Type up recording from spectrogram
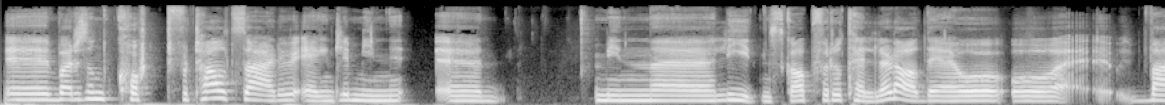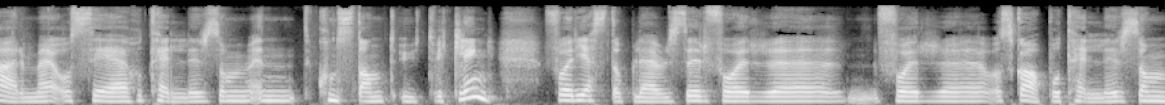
Eh, bare sånn kort fortalt så er det jo egentlig min eh, min uh, lidenskap for hoteller, da, det å, å, være med og se hoteller som en konstant utvikling for gjesteopplevelser, for, uh, for å skape hoteller som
